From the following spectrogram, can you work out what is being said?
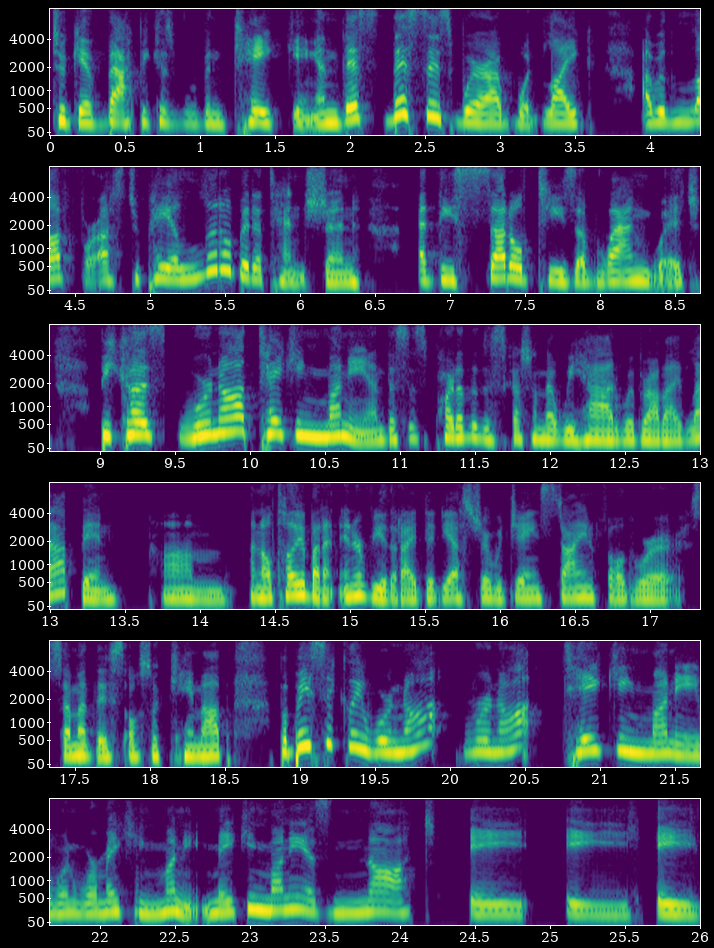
to give back because we've been taking and this this is where i would like i would love for us to pay a little bit attention at these subtleties of language because we're not taking money and this is part of the discussion that we had with rabbi lapin um, and I'll tell you about an interview that I did yesterday with Jay Steinfeld, where some of this also came up. But basically, we're not we're not taking money when we're making money. Making money is not a a, a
